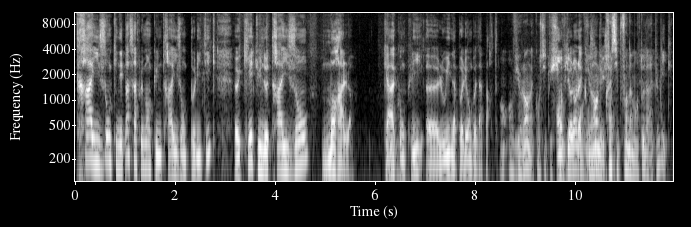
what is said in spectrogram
trahison qui n'est pas simplement qu'une trahison politique, qui est une trahison morale qu'a accompli euh, Louis-Napoléon Bonaparte. En, violant la Constitution. En violant la Constitution. les principes fondamentaux de la République.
